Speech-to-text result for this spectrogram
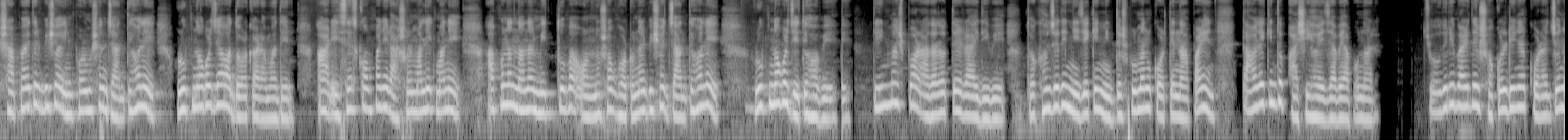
সাপ্তাহিতের বিষয়ে ইনফরমেশন জানতে হলে রূপনগর যাওয়া দরকার আমাদের। আর এসএস কোম্পানির আসল মালিক মানে আপনার নানার মৃত্যু বা অন্য সব ঘটনার বিষয়ে জানতে হলে রূপনগর যেতে হবে। তিন মাস পর আদালতের রায় দিবে। তখন যদি নিজেকে নির্দোষ প্রমাণ করতে না পারেন, তাহলে কিন্তু ফাঁসি হয়ে যাবে আপনার। চৌধুরী বাড়িতে সকল ডিনার করার জন্য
